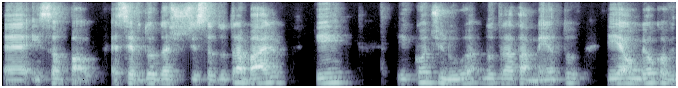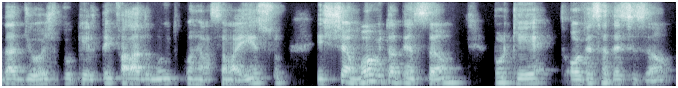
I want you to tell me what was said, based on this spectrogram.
é, em São Paulo. É servidor da Justiça do Trabalho e e continua no tratamento. E é o meu convidado de hoje, porque ele tem falado muito com relação a isso e chamou muito a atenção, porque houve essa decisão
